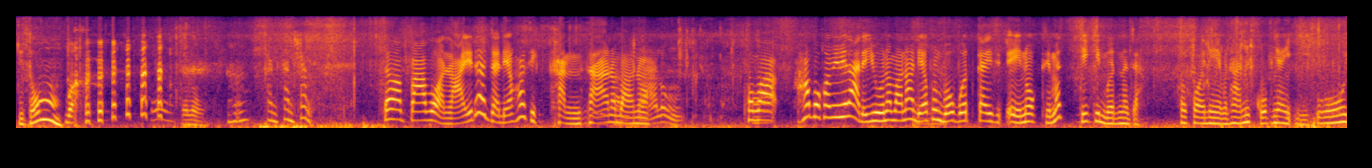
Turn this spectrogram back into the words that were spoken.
พี่ต้มบ่เจ้าหนูอ่าฮะขั้นขั้นขั้นแต่ว่าปลาบ่อนหลายอยู่เด้อจ้ะเดี๋ยวเฮาสิขันสาเนาะบ่าวเนาะขาลงเพราะว่าเฮาบ่ค่อยมีเวลาได้อยู่เนาะบ่าวเนาะเดี๋ยวเพิ่นโบกเบิดไก่สิเอ้ยนกสิมาจิกกินเบิดน่ะจ้ะค่อยๆแน่มันหามีกบใหญ่อีกโอ้ย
